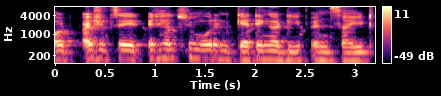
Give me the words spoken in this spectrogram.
or I should say, it helps me more in getting a deep insight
